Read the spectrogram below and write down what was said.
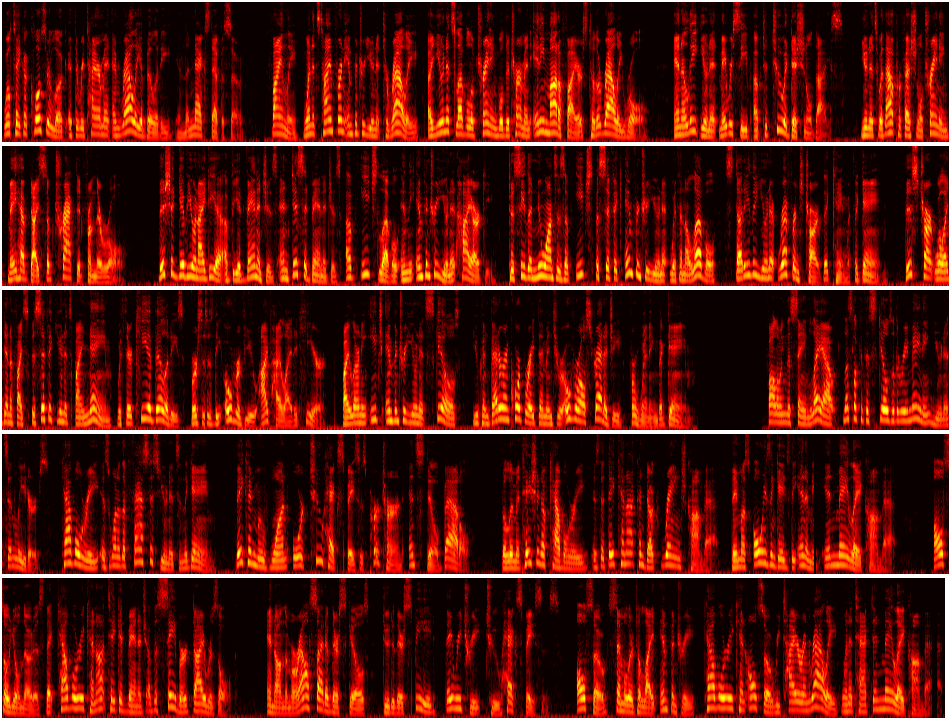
We'll take a closer look at the retirement and rally ability in the next episode. Finally, when it's time for an infantry unit to rally, a unit's level of training will determine any modifiers to the rally roll. An elite unit may receive up to two additional dice. Units without professional training may have dice subtracted from their roll. This should give you an idea of the advantages and disadvantages of each level in the infantry unit hierarchy. To see the nuances of each specific infantry unit within a level, study the unit reference chart that came with the game. This chart will identify specific units by name with their key abilities versus the overview I've highlighted here. By learning each infantry unit's skills, you can better incorporate them into your overall strategy for winning the game. Following the same layout, let's look at the skills of the remaining units and leaders. Cavalry is one of the fastest units in the game. They can move one or two hex spaces per turn and still battle. The limitation of cavalry is that they cannot conduct ranged combat. They must always engage the enemy in melee combat. Also, you'll notice that cavalry cannot take advantage of the saber die result. And on the morale side of their skills, due to their speed, they retreat two hex spaces. Also, similar to light infantry, cavalry can also retire and rally when attacked in melee combat.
